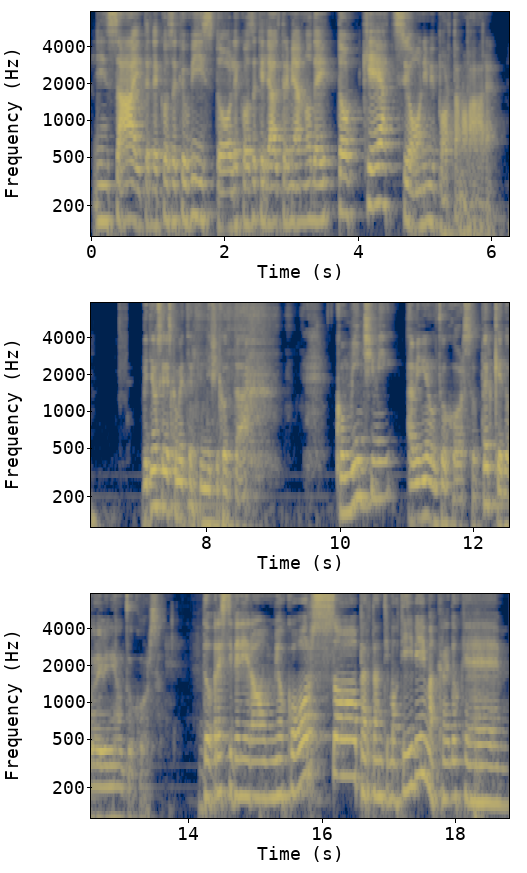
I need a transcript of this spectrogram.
gli insight, le cose che ho visto, le cose che gli altri mi hanno detto, che azioni mi portano a fare. Vediamo se riesco a metterti in difficoltà convincimi a venire a un tuo corso. Perché dovrei venire a un tuo corso? Dovresti venire a un mio corso per tanti motivi, ma credo che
